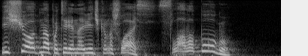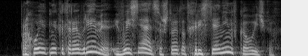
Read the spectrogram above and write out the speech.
Еще одна потерянная овечка нашлась. Слава Богу. Проходит некоторое время, и выясняется, что этот христианин в кавычках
